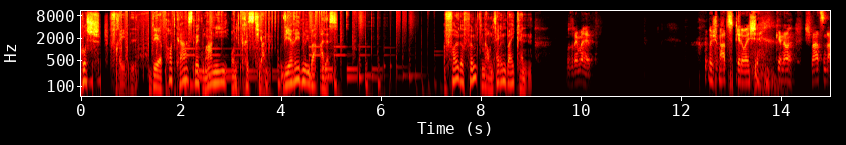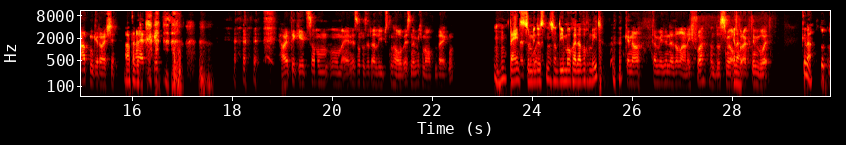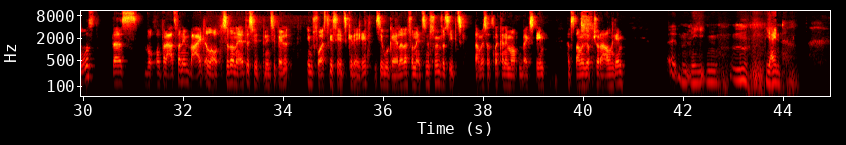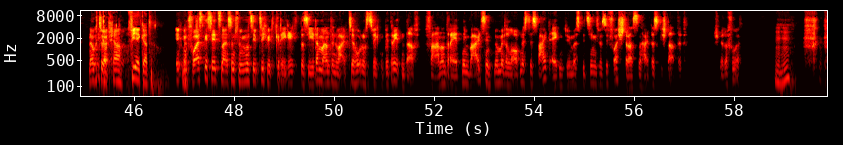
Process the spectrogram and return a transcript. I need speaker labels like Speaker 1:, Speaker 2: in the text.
Speaker 1: Gusch, Fredel. Der Podcast mit Mani und Christian. Wir reden über alles. Folge 5 Mountainbiken.
Speaker 2: Was reden wir heute?
Speaker 3: Schmerzgeräusche.
Speaker 2: Genau, Schmerz- und Atemgeräusche.
Speaker 3: Atemgeräusche.
Speaker 2: Heute geht es um, um eines unserer liebsten Hobbys, nämlich Mountainbiken.
Speaker 3: Mhm, deins zumindest und ich mache halt einfach mit.
Speaker 2: Genau, damit ich nicht alleine fahre und das mir
Speaker 3: Genau.
Speaker 2: auftragt im Wald.
Speaker 3: Genau.
Speaker 2: Hast du gewusst, dass Radfahren im Wald erlaubt ist oder nicht, das wird prinzipiell im Forstgesetz geregelt. Das ist ja urgeiler von 1975. Damals hat es noch keine Mountainbikes gegeben. Hat es damals überhaupt schon Radeln gegeben?
Speaker 3: Ähm, ich- mm, Jein.
Speaker 2: Na,
Speaker 3: Ich glaube schon. Viereckert.
Speaker 2: Im Forstgesetz 1975 wird geregelt, dass jedermann den Wald zu Erholungszwecken betreten darf. Fahren und Reiten im Wald sind nur mit Erlaubnis des Waldeigentümers bzw. Forststraßenhalters gestattet. Stell dir vor.
Speaker 3: Mhm.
